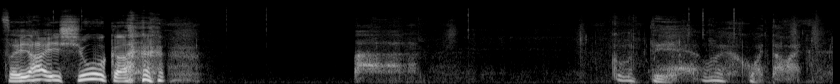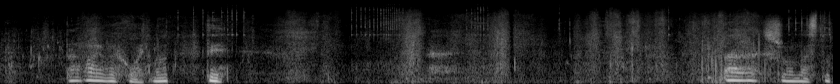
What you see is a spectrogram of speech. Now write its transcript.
Це я і щука. Куди? Виходь, давай. Давай виходь. Ну ти. А що у нас тут?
